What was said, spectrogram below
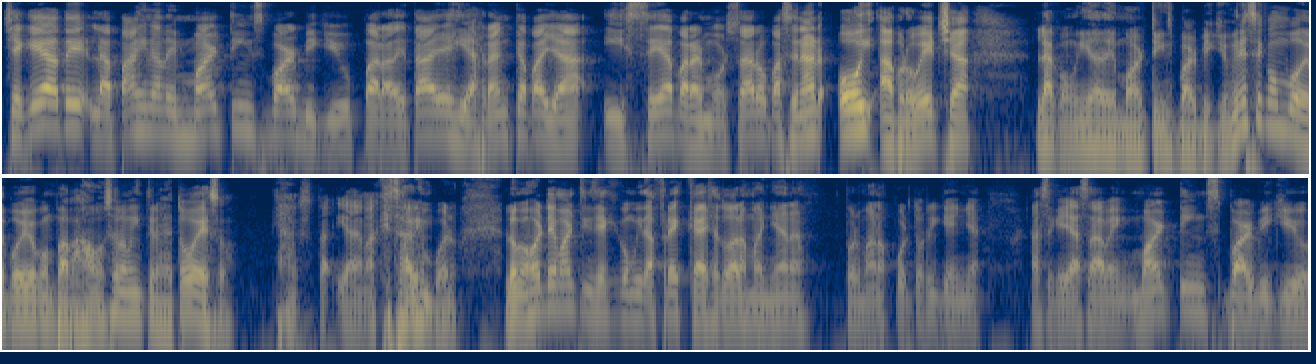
chequéate la página de Martins Barbecue para detalles y arranca para allá y sea para almorzar o para cenar, hoy aprovecha la comida de Martins Barbecue. Mira ese combo de pollo con papas, 11.99, todo eso y además que está bien bueno. Lo mejor de Martins es que comida fresca hecha todas las mañanas por manos puertorriqueñas. Así que ya saben, Martins Barbecue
